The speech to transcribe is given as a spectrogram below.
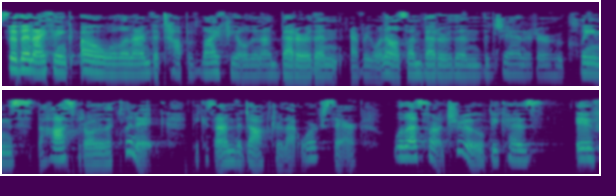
So then I think, oh, well, then I'm the top of my field and I'm better than everyone else. I'm better than the janitor who cleans the hospital or the clinic because I'm the doctor that works there. Well, that's not true because if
